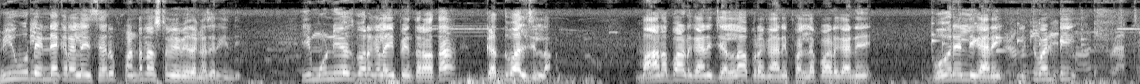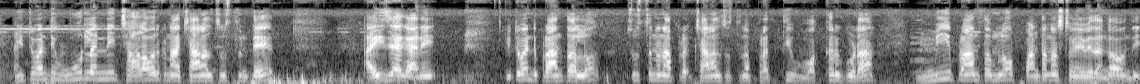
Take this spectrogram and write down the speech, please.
మీ ఊర్లో ఎన్ని ఎకరాలు వేశారు? పంట నష్టం ఏ విధంగా జరిగింది? ఈ మూడు నియోజకవర్గాలు అయిపోయిన తర్వాత గద్వాల్ జిల్లా మానపాడు కానీ జల్లాపురం కానీ పల్లెపాడు కానీ బోరెల్లి కానీ ఇటువంటి ఇటువంటి ఊర్లన్నీ చాలా వరకు నా ఛానల్ చూస్తుంటే ఐజా కానీ ఇటువంటి ప్రాంతాల్లో చూస్తున్న నా ప్ర- ఛానల్ చూస్తున్న ప్రతి ఒక్కరు కూడా మీ ప్రాంతంలో పంట నష్టం ఏ విధంగా ఉంది?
